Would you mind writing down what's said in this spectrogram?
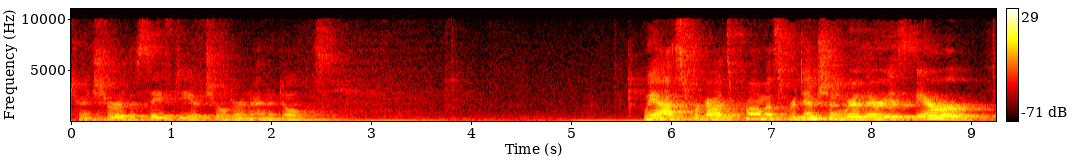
to ensure the safety of children and adults. We asked for God's promised redemption where there is error.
